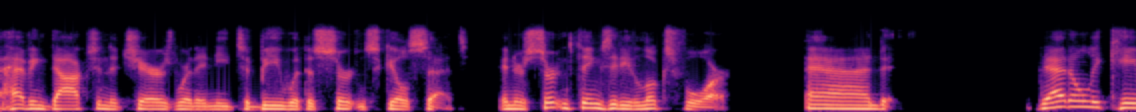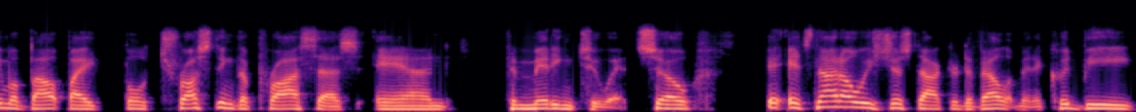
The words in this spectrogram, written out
having docs in the chairs where they need to be with a certain skill set. And there's certain things that he looks for. And that only came about by both trusting the process and committing to it. So it's not always just doctor development. It could be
